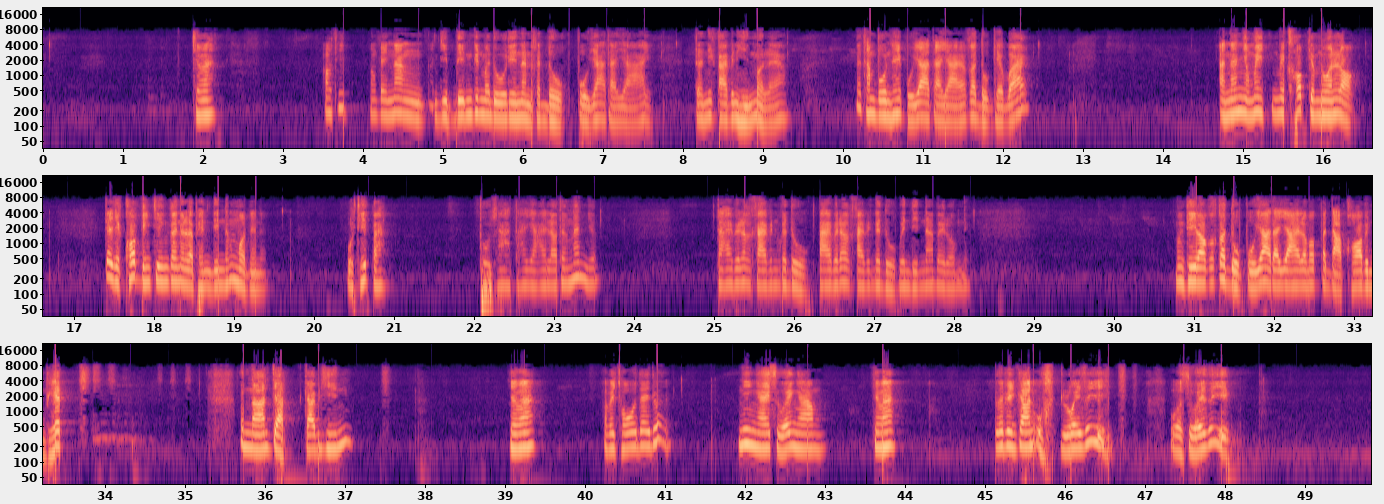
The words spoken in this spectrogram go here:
ใช่ไหมเอาที่ต้องไปนั่งหยิบดินขึ้นมาดูที่นั่นกระดูกปู่ย่าตายาย แต่นี่กลายเป็นหินหมดแล้วไม่ทำบุญให้ปู่ย่าตายายแล้วก็ดูกเก็บไว้ อันนั้นยังไม่ไม่ครบจำนวนหรอก แต่จะครบจริง ๆ ก็นั่นแหละแผ่นดินทั้งหมดเนี่ยอุทิศไปปู่ย่าตายายเราทั้งนั้นเยอะตายไปแล้วก็กลายเป็นกระดูก ตายไปแล้วก็กลายเป็นกระดูกเป็นดินน้ำใบลมเนี่ยบางทีเราก็กระดูกปู่ย่าตายายเรามาประดับคอเป็นเพชรมันนานจัดกลายเป็นหินใช่ไหมเอาไปโชว์ได้ด้วย นี่ไงสวยงามใช่ไหม เลยเป็นการอวดรวยซะอีกอวดสวยซะอีก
